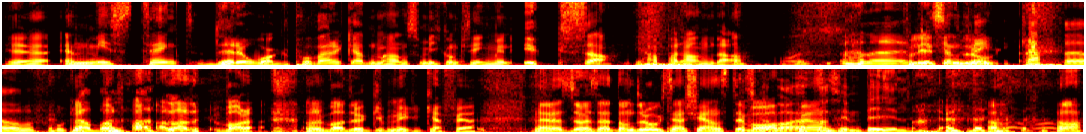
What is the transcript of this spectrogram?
eh, en misstänkt drogpåverkad man som gick omkring med en yxa i Haparanda. Oj. Han har Polisen drog- kaffe och chokladbollar. han, hade bara, han hade bara druckit mycket kaffe. Nej men så är det så att de drog sina Han skulle bara öppna tjänstevapen. sin bil. Ja.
